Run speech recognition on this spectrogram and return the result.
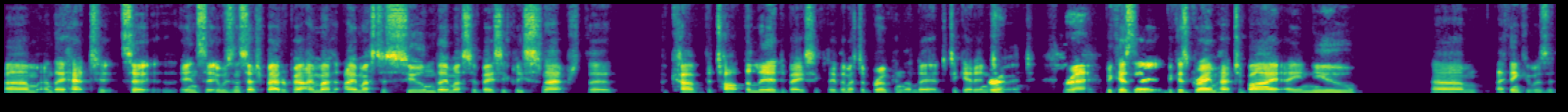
Um, and they had to. So, in, it was in such bad repair. I must. I must assume they must have basically snapped the the cup, the top, the lid. Basically, they must have broken the lid to get into right. it. Right. Because they because Graham had to buy a new. Um, I think it was a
